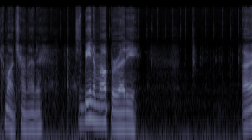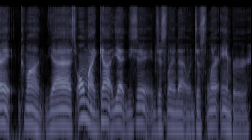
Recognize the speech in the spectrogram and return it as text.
Come on, Charmander. Just beat him up already. Alright, come on. Yes. Oh my god. Yeah, you see, just learned that one. Just learn Amber.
